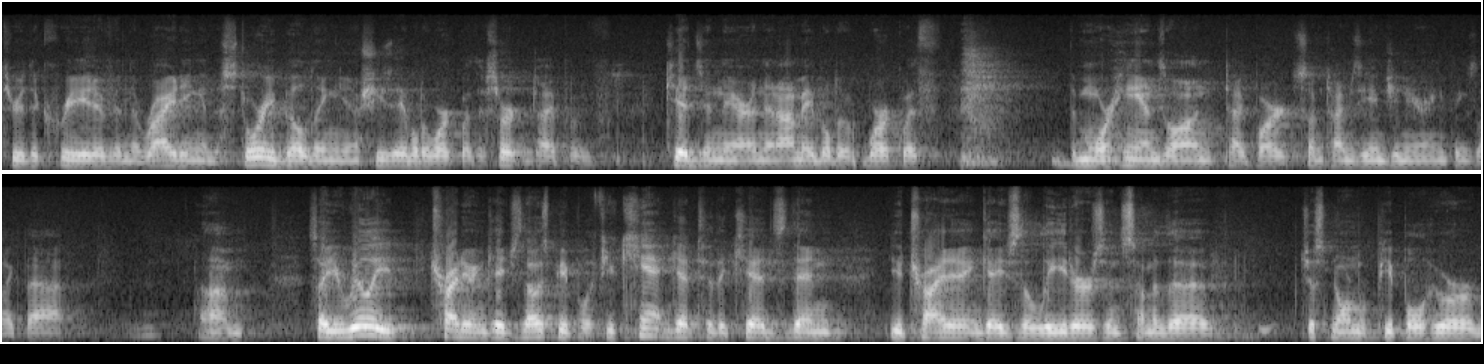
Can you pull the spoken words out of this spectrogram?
through the creative and the writing and the story building, you know, she's able to work with a certain type of kids in there, and then I'm able to work with the more hands-on type art, sometimes the engineering, things like that. Um, so you really try to engage those people. If you can't get to the kids, then you try to engage the leaders and some of the just normal people who are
